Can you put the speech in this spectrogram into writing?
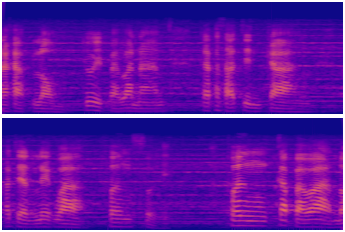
นะครับลมจุ้ยแปลว่าน้ำแต่ภาษาจีนกลาง เขาจะเรียกว่าเฟิงสุยเฟิงก็แปลว่าล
